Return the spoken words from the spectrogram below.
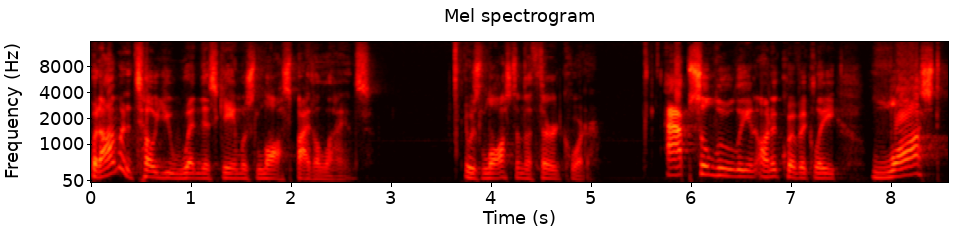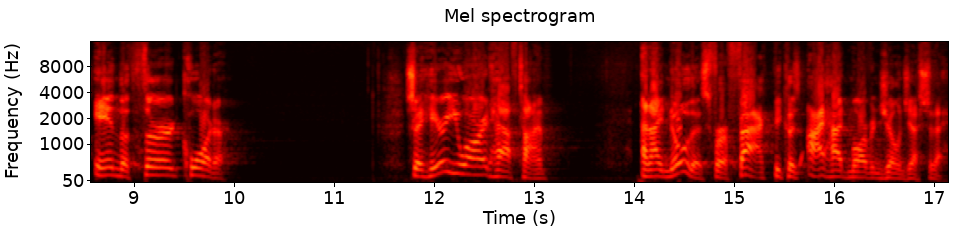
But I'm going to tell you when this game was lost by the Lions. It was lost in the third quarter. Absolutely and unequivocally lost in the third quarter. So here you are at halftime. And I know this for a fact because I had Marvin Jones yesterday.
